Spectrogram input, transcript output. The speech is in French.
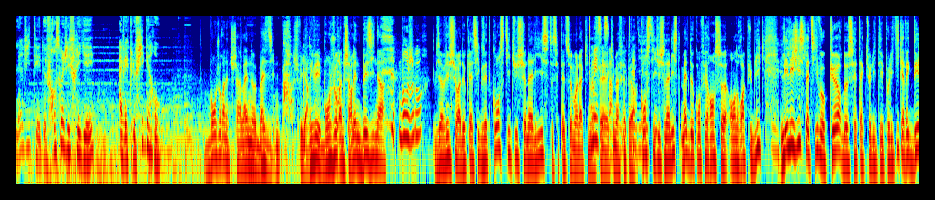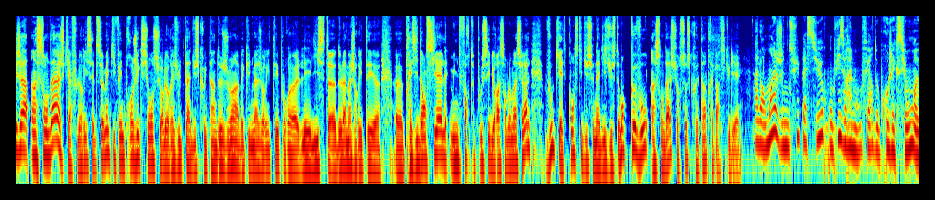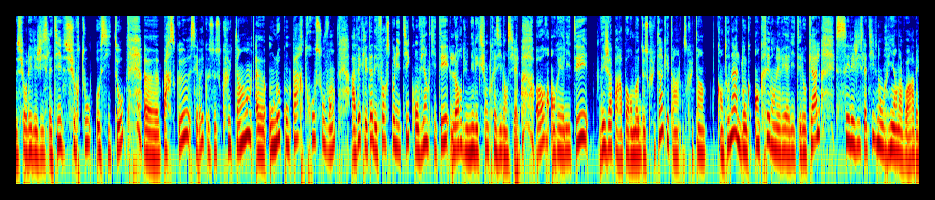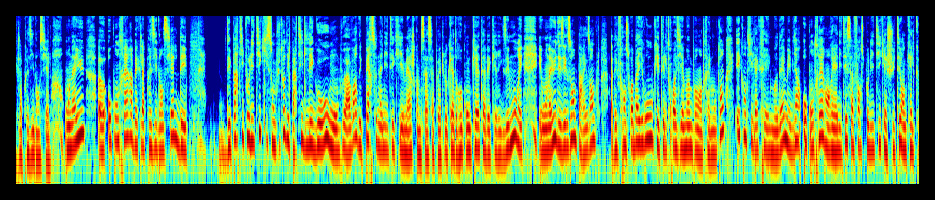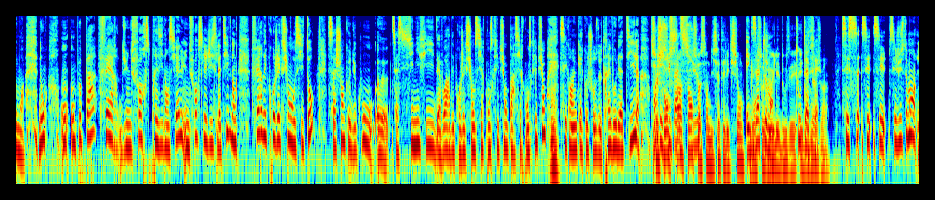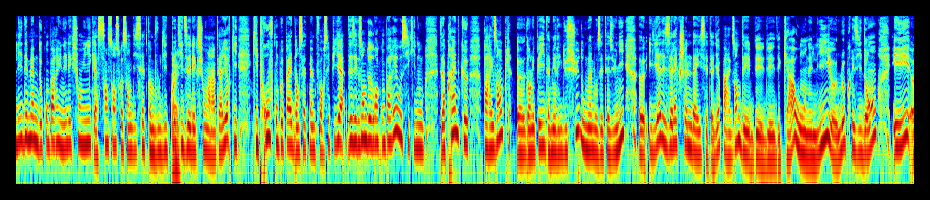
L'invité de François Geffrier avec le Figaro. Bonjour Anne-Charlène Bézina. Ah, je vais y arriver. Bonjour Anne-Charlène Bézina. Bonjour. Bienvenue sur Radio Classique. Vous êtes constitutionnaliste. C'est peut-être ce mot-là qui m'a fait, qui m'a fait peur. Constitutionnaliste, maître de conférence en droit public. Les législatives au cœur de cette actualité politique avec déjà un sondage qui a fleuri cette semaine qui fait une projection sur le résultat du scrutin de juin avec une majorité pour euh, les listes de la majorité euh, euh, présidentielle, une forte poussée du Rassemblement national. Vous qui êtes constitutionnaliste justement, que vaut un sondage sur ce scrutin très particulier? Alors moi, je ne suis pas sûr qu'on puisse vraiment faire de projections euh, sur les législatives, surtout aussitôt, euh, parce que c'est vrai que ce scrutin, euh, on le compare trop souvent avec l'état des forces politiques qu'on vient de quitter lors d'une élection présidentielle. Or, en réalité, déjà par rapport au mode de scrutin, qui est un scrutin cantonal, donc ancré dans les réalités locales, ces législatives n'ont rien à voir avec la présidentielle. On a eu, au contraire, avec la présidentielle, des, des partis politiques qui sont plutôt des partis de l'ego où on peut avoir des personnalités qui émergent comme ça. Ça peut être le cas de Reconquête avec Éric Zemmour et, et on a eu des exemples, par exemple, avec François Bayrou qui était le troisième homme pendant très longtemps et quand il a créé le MoDem, eh bien, au contraire, en réalité, sa force politique a chuté en quelques mois. Donc, on, on peut pas faire d'une force présidentielle une force législative. Donc, faire des projections aussitôt, sachant que du coup, euh, ça signifie d'avoir des projections circonscription par circonscription, mmh. c'est quand même quelque chose de très volatile. Moi, Ce je sont suis pas 577 élections qui Exactement. vont se jouer les 12 et, Tout et 19 c'est justement l'idée même de comparer une élection unique à 577, comme vous le dites, petites élections à l'intérieur, qui, qui prouve qu'on peut pas être dans cette même force. Et puis il y a des exemples de droit comparé aussi qui nous apprennent que, par exemple, euh, dans les pays d'Amérique du Sud ou même aux États-Unis, euh, il y a des election days, c'est-à-dire par exemple des, des, des, des, cas où on élit euh, le président et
